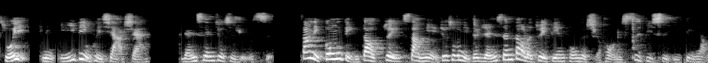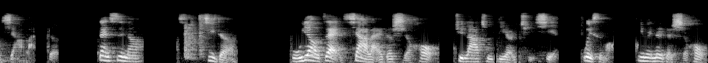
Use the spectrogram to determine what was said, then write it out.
所以你一定会下山。人生就是如此，当你攻顶到最上面，也就是说你的人生到了最巅峰的时候，你势必是一定要下来的。但是呢，记得不要在下来的时候去拉出第二曲线。为什么？因为那个时候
